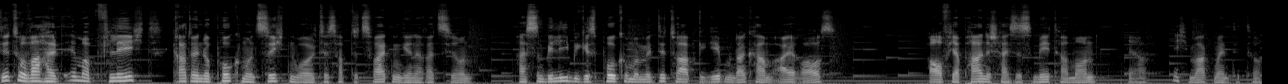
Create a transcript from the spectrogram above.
Ditto war halt immer Pflicht, gerade wenn du Pokémon züchten wolltest, ab der zweiten Generation. Hast ein beliebiges Pokémon mit Ditto abgegeben und dann kam Ei raus. Auf Japanisch heißt es Metamon. Ja, ich mag mein Ditto.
